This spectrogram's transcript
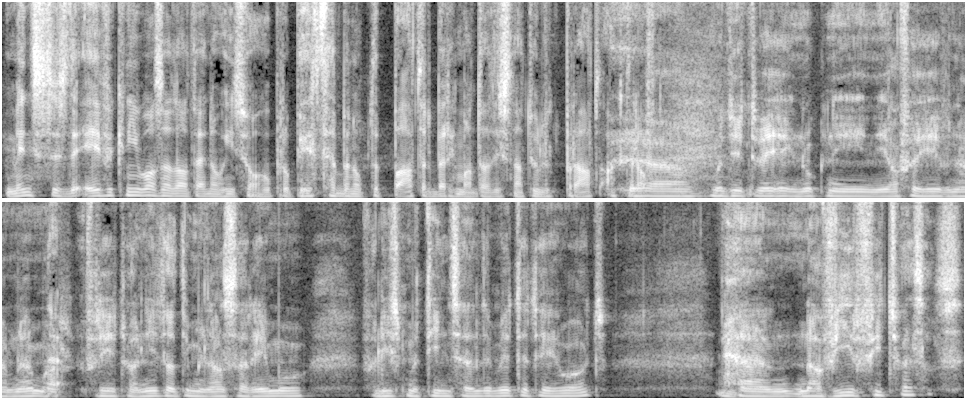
minstens de evenknie was en dat hij nog iets zou geprobeerd hebben op de Paterberg. Maar dat is natuurlijk praat achteraf. Ja, maar die twee gingen ook niet, niet afgegeven hebben. Hè. Maar vergeet wel niet dat hij met Sanremo verliest met 10 centimeter tegen Wout. En na vier fietswissels,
